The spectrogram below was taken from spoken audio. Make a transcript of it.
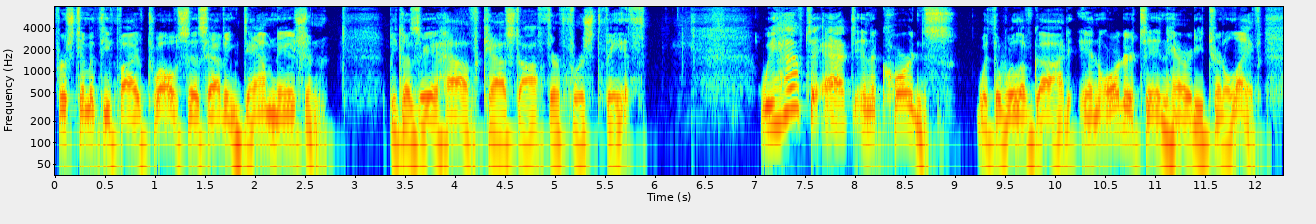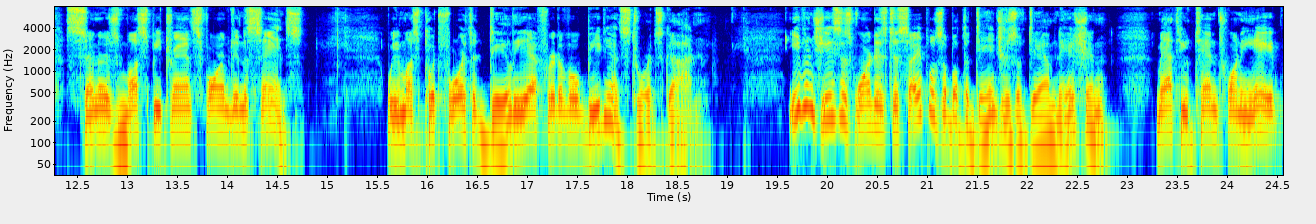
1 Timothy 5:12 says having damnation because they have cast off their first faith. We have to act in accordance with the will of God in order to inherit eternal life. Sinners must be transformed into saints. We must put forth a daily effort of obedience towards God. Even Jesus warned his disciples about the dangers of damnation. Matthew 10:28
